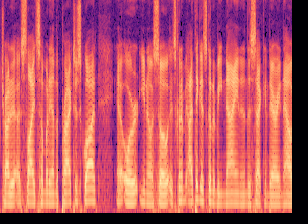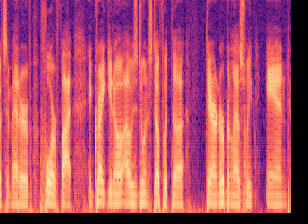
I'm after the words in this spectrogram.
Try to uh, slide somebody on the practice squad, uh, or you know, so it's to be. I think it's to be nine in the secondary. Now it's a matter of four or five. And Craig, you know, I was doing stuff with uh, Darren Urban last week, and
